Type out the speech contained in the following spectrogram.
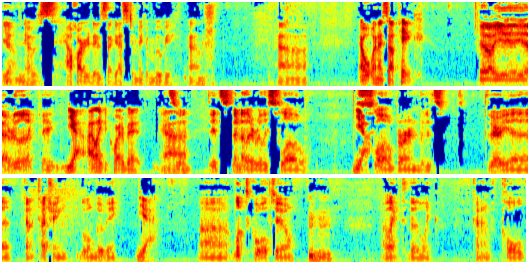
Yeah. knows how hard it is, I guess, to make a movie. Um, uh, oh, and I saw Pig. Oh yeah, yeah, yeah. I really like Pig. Yeah, I liked it quite a bit. It's, Uh, a, it's another really slow, yeah, slow burn, but it's very uh, kind of touching little movie. yeah, Uh, looked cool too. hmm I liked the like kind of cold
